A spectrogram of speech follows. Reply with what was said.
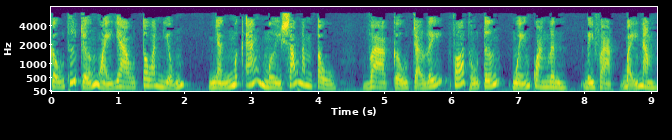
cựu Thứ trưởng Ngoại giao Tô Anh Dũng nhận mức án 16 năm tù và cựu trợ lý Phó Thủ tướng Nguyễn Quang Linh bị phạt 7 năm.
